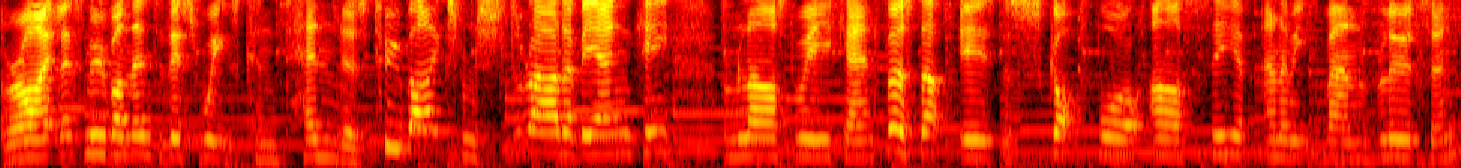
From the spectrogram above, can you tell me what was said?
Right, let's move on then to this week's contenders. Two bikes from Strade Bianche from last weekend. First up is the Scott Foil RC of Annemiek van Vleuten.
